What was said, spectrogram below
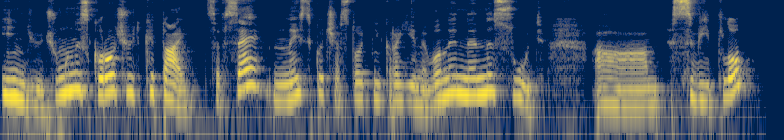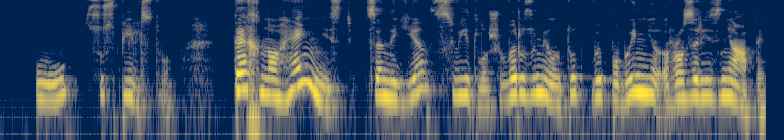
Індію, чому не скорочують Китай. Це все низькочастотні країни. Вони не несуть а, світло у суспільство. Техногенність це не є світло, щоб ви розуміли, тут ви повинні розрізняти.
